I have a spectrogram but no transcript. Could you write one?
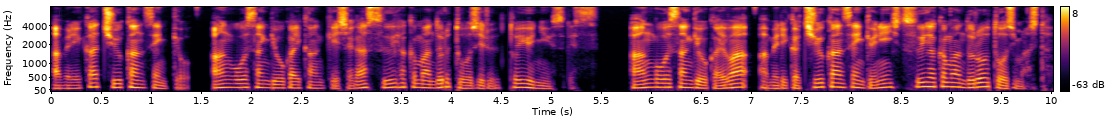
アメリカ中間選挙、暗号資産業界関係者が数百万ドル投じるというニュースです。暗号資産業界はアメリカ中間選挙に数百万ドルを投じました。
